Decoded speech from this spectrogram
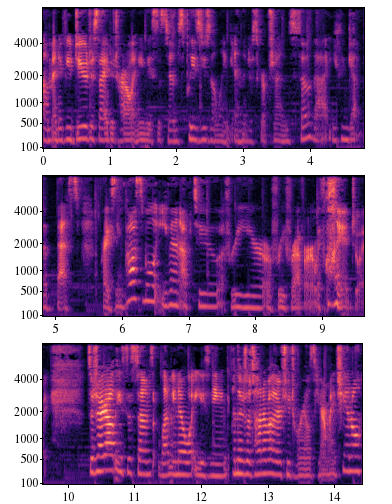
Um, and if you do decide to try out any of these systems, please use the link in the description so that you can get the best pricing possible, even up to a free year or free forever with ClientJoy. So check out these systems. Let me know what you think. And there's a ton of other tutorials here on my channel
